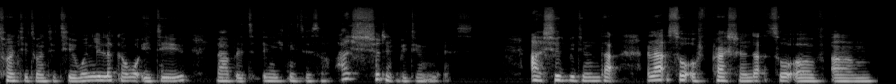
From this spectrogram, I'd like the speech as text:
2022, when you look at what you do, your habits, and you think to yourself, I shouldn't be doing this. I should be doing that. And that sort of pressure and that sort of um,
